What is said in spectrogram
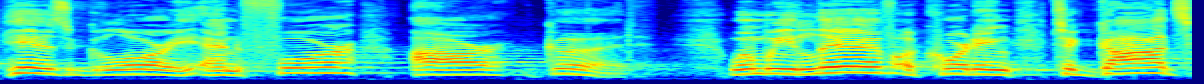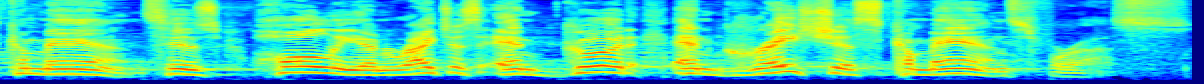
His glory and for our good. When we live according to God's commands, His holy and righteous and good and gracious commands for us,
